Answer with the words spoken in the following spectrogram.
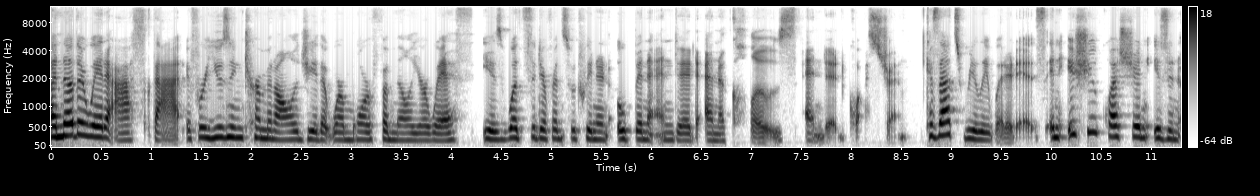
Another way to ask that, if we're using terminology that we're more familiar with, is what's the difference between an open ended and a close ended question? Because that's really what it is. An issue question is an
